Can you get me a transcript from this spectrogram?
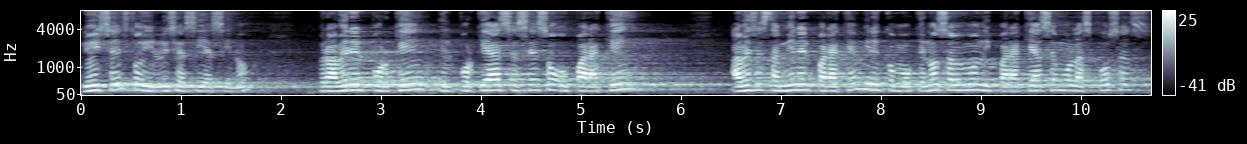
Yo hice esto y lo hice así, así, ¿no? Pero a ver el por qué, el por qué haces eso o para qué. A veces también el para qué, miren, como que no sabemos ni para qué hacemos las cosas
